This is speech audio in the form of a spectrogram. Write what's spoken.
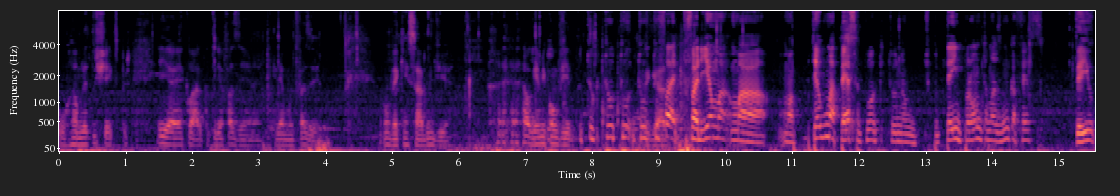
o Hamlet do Shakespeare. E é, claro que eu queria fazer, né? Queria muito fazer. Vamos ver quem sabe um dia. Alguém me convida. Tu, tu, tu, tu, tu faria uma, uma, uma- Tem alguma peça tua que tu não. Tipo, tem pronta, mas nunca fez? Tenho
